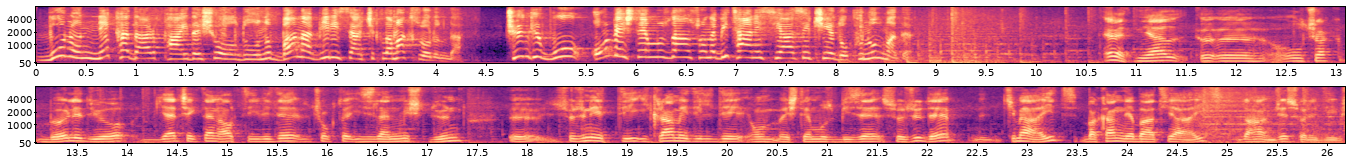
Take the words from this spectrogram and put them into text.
bunun ne kadar paydaşı olduğunu bana birisi açıklamak zorunda. Çünkü bu 15 Temmuz'dan sonra bir tane siyasetçiye dokunulmadı. Evet Nihal Olçak böyle diyor. Gerçekten Halk TV'de çok da izlenmiş dün. Sözünü ettiği, ikram edildi 15 Temmuz bize sözü de kime ait? Bakan Nebati'ye ait. Daha önce söylediği bir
